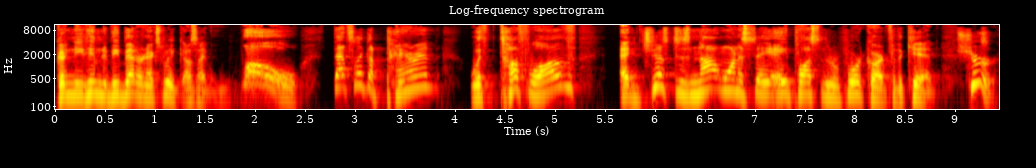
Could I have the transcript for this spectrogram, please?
Gonna need him to be better next week. I was like, whoa, that's like a parent with tough love and just does not want to say A plus to the report card for the kid. Sure.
